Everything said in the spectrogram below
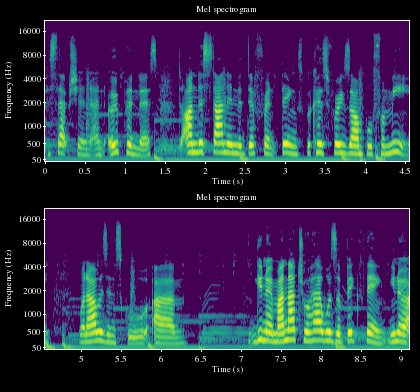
perception and openness to understanding the different things. Because for example for me when i was in school um, you know my natural hair was a big thing. You know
